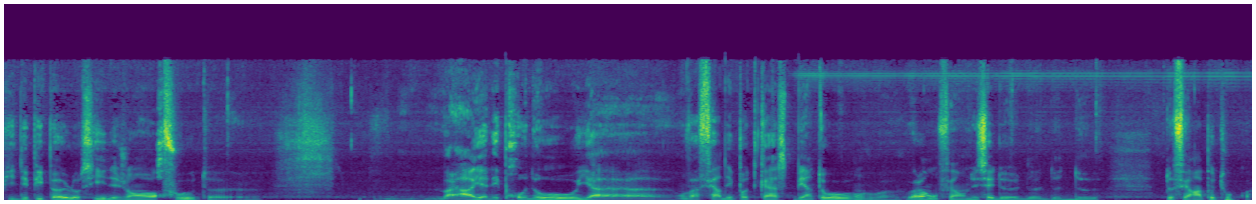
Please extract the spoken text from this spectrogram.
puis des people aussi, des gens hors foot. euh. voilà, il y a des pronos, il y a, on va faire des podcasts bientôt. Voilà, on fait, on essaye de, de, de, de faire un peu tout, quoi.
